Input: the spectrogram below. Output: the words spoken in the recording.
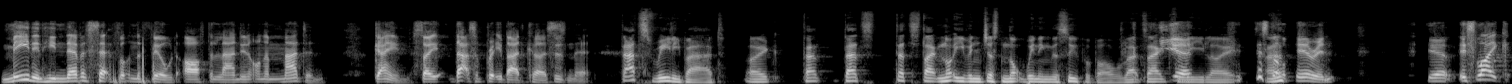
meaning he never set foot on the field after landing on a Madden game. So that's a pretty bad curse, isn't it? That's really bad. Like that. That's that's like not even just not winning the Super Bowl. That's actually like Just huh? not appearing. Yeah, it's like,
